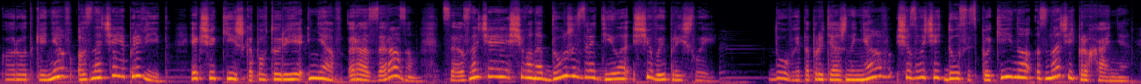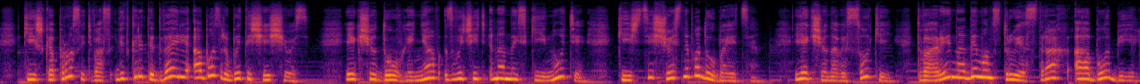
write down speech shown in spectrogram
Короткий няв означає привіт. Якщо кішка повторює няв раз за разом, це означає, що вона дуже зраділа, що ви прийшли. Довгий та протяжний няв, що звучить досить спокійно, значить прохання. Кішка просить вас відкрити двері або зробити ще щось. Якщо довгий няв звучить на низькій ноті, кішці щось не подобається. Якщо на високій, тварина демонструє страх або біль.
